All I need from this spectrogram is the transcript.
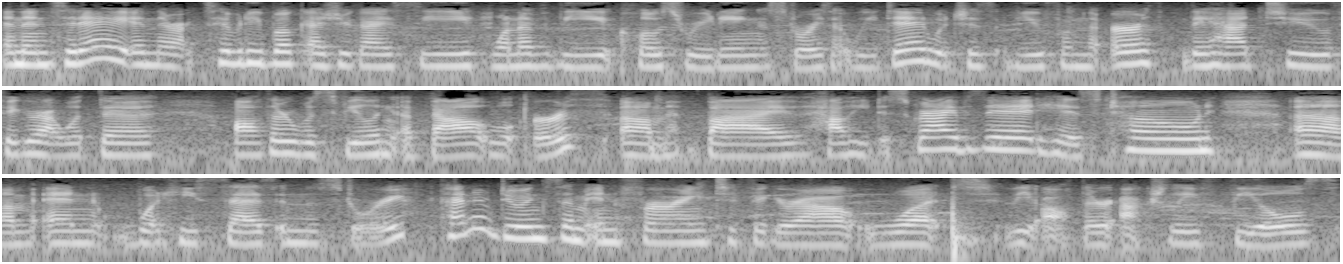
And then today in their activity book, as you guys see, one of the close reading stories that we did, which is View from the Earth, they had to figure out what the author was feeling about Earth um, by how he describes it, his tone, um, and what he says in the story. Kind of doing some inferring to figure out what the author actually feels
